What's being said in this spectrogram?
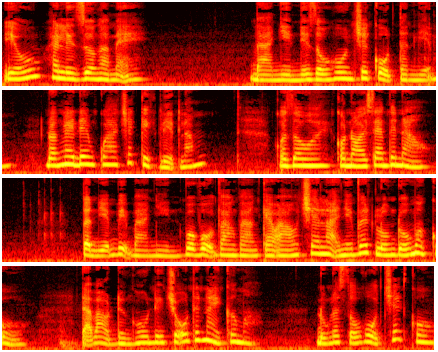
Yếu hay lên giường hả mẹ? Bà nhìn những dấu hôn trên cổ tần nhiễm Đoạn ngay đêm qua chắc kịch liệt lắm. Con dâu ơi, con nói xem thế nào? Tần nhiễm bị bà nhìn Vội vội vàng vàng kéo áo che lại những vết lốm đốm ở cổ. Đã bảo đừng hôn những chỗ thế này cơ mà. Đúng là xấu hổ chết cô.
